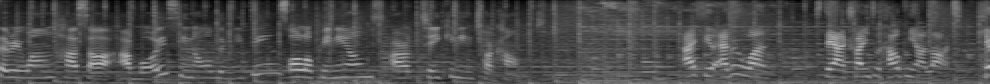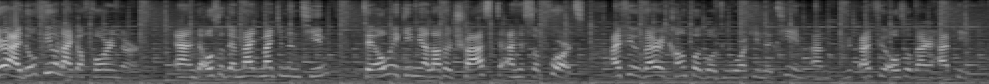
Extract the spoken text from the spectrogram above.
Everyone has a, a voice in all the meetings. All opinions are taken into account. I feel everyone, they are trying to help me a lot. Here I don't feel like a foreigner. And also the management team, they always give me a lot of trust and support. I feel very comfortable to work in the team and I feel also very happy.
